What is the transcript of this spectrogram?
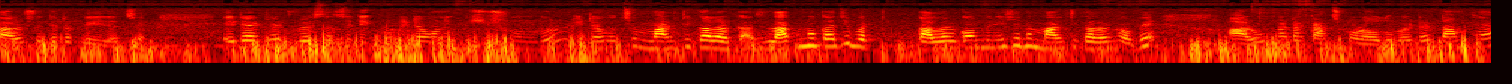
বারোশোতে এটা পেয়ে যাচ্ছে। এটা একটা ড্রেস আছে দেখুন এটা অনেক বেশি সুন্দর। এটা হচ্ছে মাল্টি কালার কাজ। লাগানো কাজই বাট কালার কম্বিনেশনে মাল্টি কালার হবে। আর ওনাটা কাজ করা হলো এটার দাম হচ্ছে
